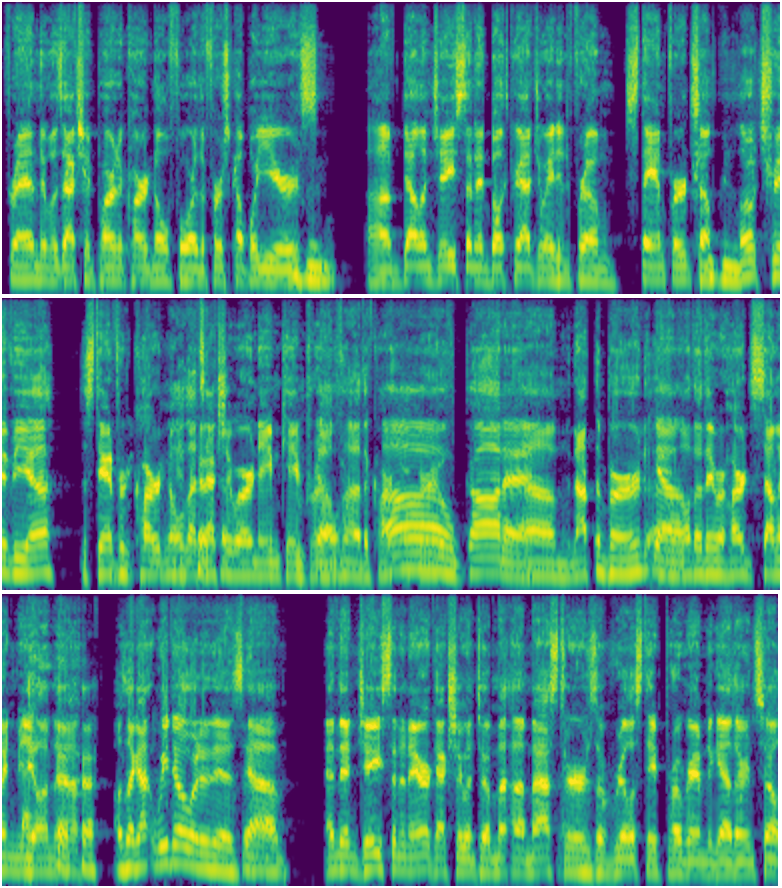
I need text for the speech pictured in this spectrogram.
friend that was actually part of Cardinal for the first couple years. Mhm. Um, Del and Jason had both graduated from Stanford, so Mhm. little trivia: the Stanford Cardinal. That's actually where our name came from. Uh, the Cardinal oh, got it. Um, not the bird. um, Yeah. although they were hard selling me on. Uh, I was like, I, we know what it is. Yeah. Um, and then Jason and Eric actually went to a, a master's of real estate program together, and so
